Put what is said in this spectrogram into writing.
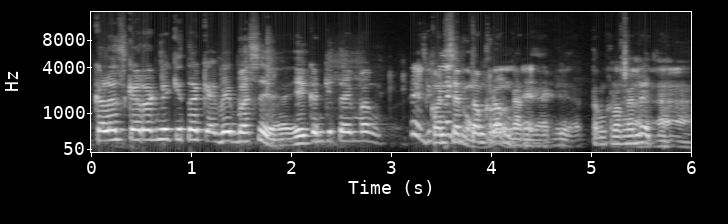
kalau sekarang nih kita kayak bebas ya. Ya kan kita emang Eh, kita konsep tongkrongan kan. Iya, tongkrongan Ah, aja. ah, ah.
